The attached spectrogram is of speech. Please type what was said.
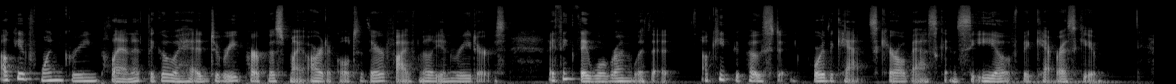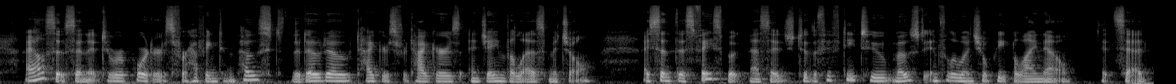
I'll give One Green Planet the go ahead to repurpose my article to their 5 million readers. I think they will run with it. I'll keep you posted. For the Cats, Carole Baskin, CEO of Big Cat Rescue. I also sent it to reporters for Huffington Post, The Dodo, Tigers for Tigers, and Jane Velez Mitchell. I sent this Facebook message to the 52 most influential people I know. It said,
